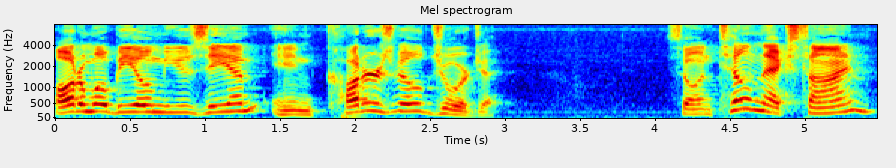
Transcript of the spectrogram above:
Automobile Museum in Cartersville, Georgia. So until next time,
